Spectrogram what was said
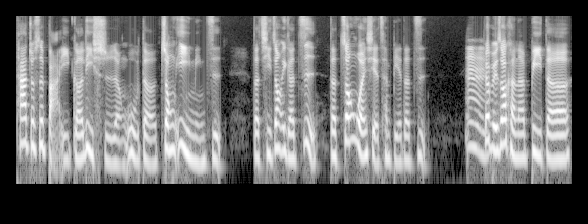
他就是把一个历史人物的中译名字的其中一个字的中文写成别的字。嗯，就比如说可能彼得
